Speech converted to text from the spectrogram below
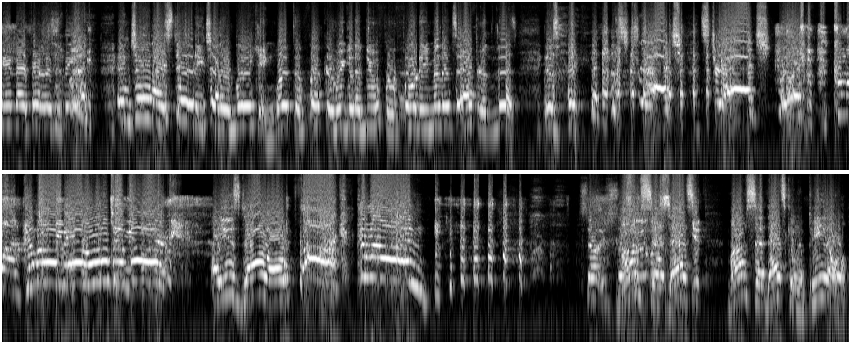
And I fell asleep. and Jay and I stared at each other blinking. What the fuck are we gonna do for 40 minutes after this? It was like, stretch, stretch. We're like, Come on, come on, man, a little bit more. I used Dallo. Fuck, come on. So, so Mom said that's. You- Mom said that's gonna peel.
